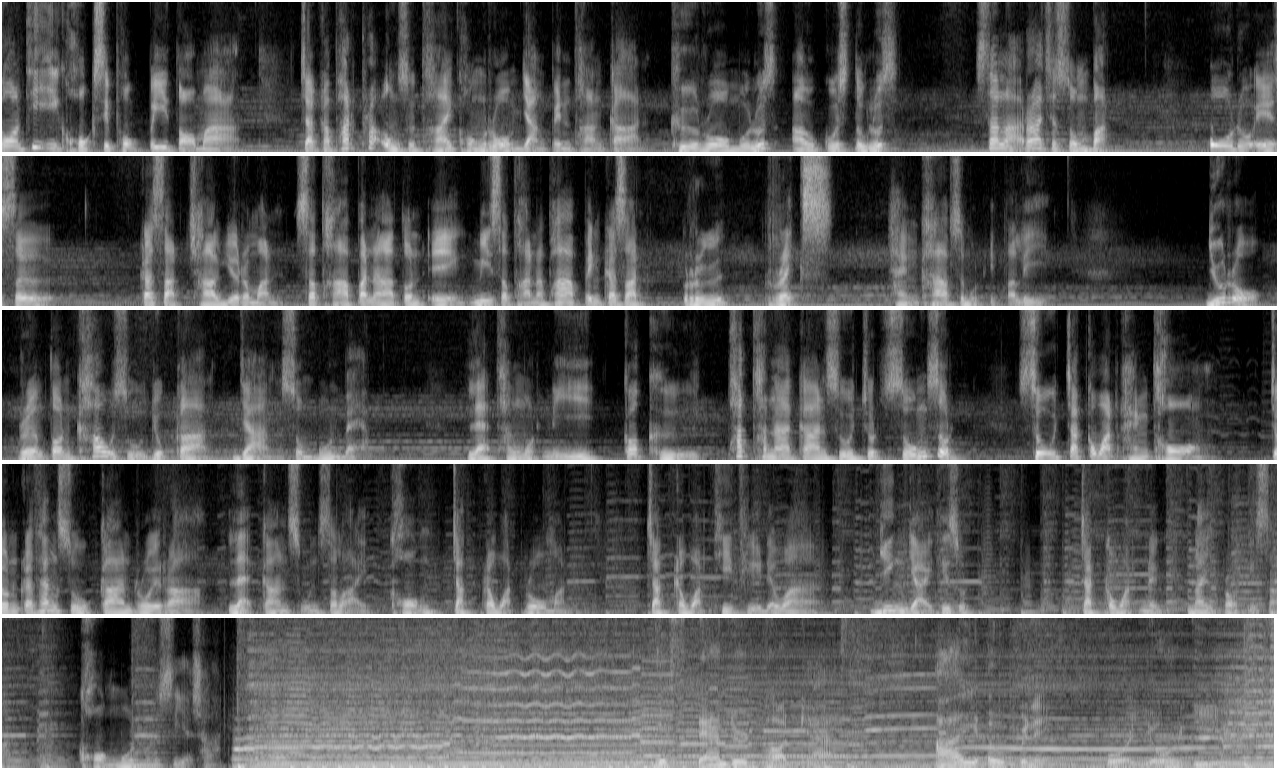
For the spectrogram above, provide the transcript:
ก่อนที่อีก 66 ปีต่อมาจักรพรรดิพระองค์สุดท้ายของโรมอย่างเป็นทางการ คือโรมูลุสอัลกุสตูลุส สละราชสมบัติ โอโดเอเซอร์ กษัตริย์ชาวเยอรมัน สถาปนาตนเองมีสถานภาพเป็นกษัตริย์ หรือ Rex แห่งคาบสมุทรอิตาลี ยุโรปเริ่มต้นเข้าสู่ยุคกลางอย่างสมบูรณ์แบบ และทั้งหมดนี้ก็คือพัฒนาการสู่จุดสูงสุด สู่จักรวรรดิแห่งทอง จนกระทั่งสู่การโรยราและการสูญสลายของจักรวรรดิโรมัน จักรวรรดิที่ถือได้ว่า ยิ่งใหญ่ที่สุด จักรวรรดิหนึ่งในประวัติศาสตร์ของมวลมนุษยชาติ The Standard Podcast. Eye opening for your ears.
